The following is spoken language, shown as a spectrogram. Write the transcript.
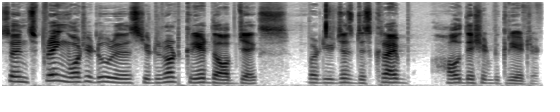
So in spring what you do is you do not create the objects but you just described how they should be created.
